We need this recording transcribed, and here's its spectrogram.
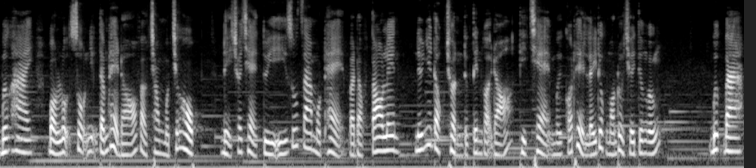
Bước 2. Bỏ lộn xộn những tấm thẻ đó vào trong một chiếc hộp, để cho trẻ tùy ý rút ra một thẻ và đọc to lên. Nếu như đọc chuẩn được tên gọi đó thì trẻ mới có thể lấy được món đồ chơi tương ứng. Bước 3,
